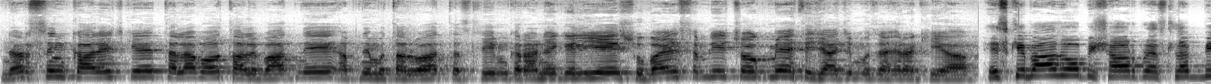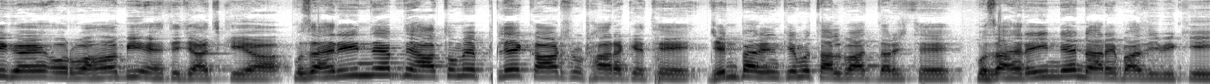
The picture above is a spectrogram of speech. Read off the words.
नर्सिंग कॉलेज के तलब और तलबात ने अपने मुतालबात तस्लीम कराने के लिए सुबह असम्बली चौक में एहतजाजी मुजाहरा किया। इसके बाद वो पिशावर प्रेस क्लब भी गए और वहाँ भी एहतजाज किया। मुजाहरीन ने अपने हाथों में प्ले कार्ड उठा रखे थे जिन पर इनके मुतालबात दर्ज थे। मुजाहरीन ने नारेबाजी भी की।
